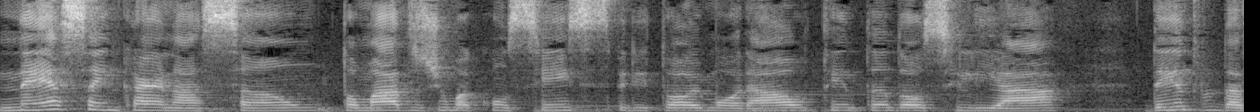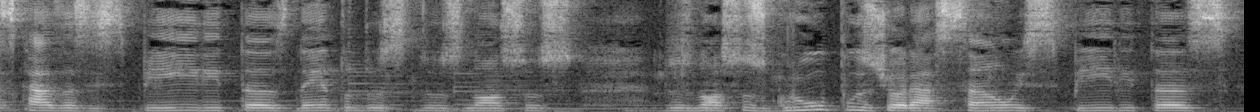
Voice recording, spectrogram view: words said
nessa encarnação, tomados de uma consciência espiritual e moral, tentando auxiliar dentro das casas espíritas, dentro dos, dos, nossos, dos nossos grupos de oração espíritas,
